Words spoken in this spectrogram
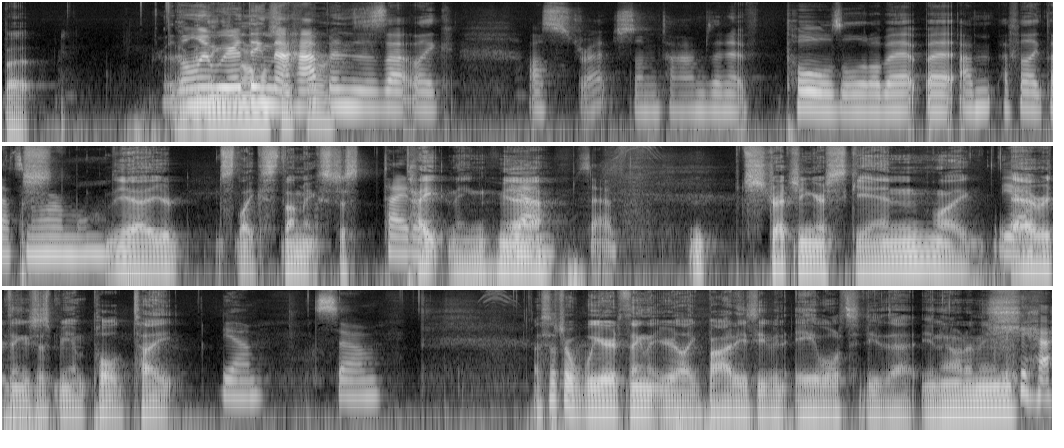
but The only weird thing that so happens is that like I'll stretch sometimes and it pulls a little bit, but I'm, I feel like that's normal. yeah, your like stomach's just Tighter. tightening. Yeah. So stretching your skin, like Yeah. everything's just being pulled tight. yeah. So That's such a weird thing that your like body's even able to do that. You know what I mean? yeah.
